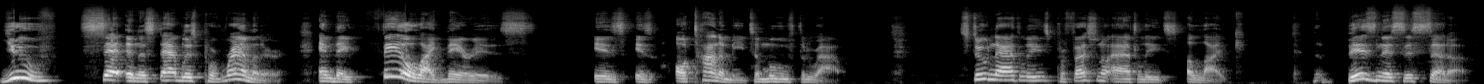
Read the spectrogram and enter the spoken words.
You've set an established parameter and they feel like there is is is autonomy to move throughout. Student athletes, professional athletes alike. The business is set up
